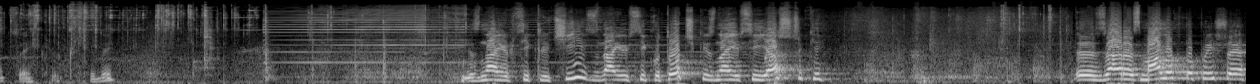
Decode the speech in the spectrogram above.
Оцей ключ сюди. Знаю всі ключі, знаю всі куточки, знаю всі ящики. Е, Зараз мало хто пише,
